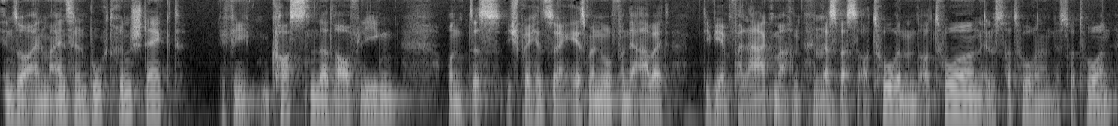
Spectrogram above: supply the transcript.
in so einem einzelnen Buch drinsteckt, wie viel Kosten da drauf liegen. Und das, ich spreche jetzt sozusagen erstmal nur von der Arbeit die wir im Verlag machen, mhm. das, was Autorinnen und Autoren, Illustratorinnen und Illustratoren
